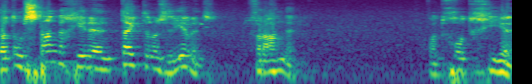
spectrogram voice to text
dat omstandighede en tyd in ons lewens verander. Want God gee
